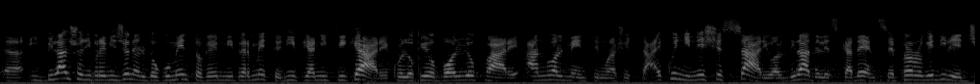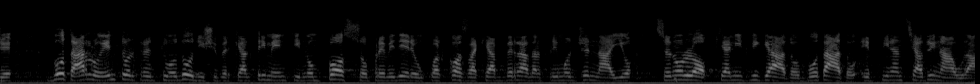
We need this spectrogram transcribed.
Eh, il bilancio di previsione è il documento che mi permette di pianificare quello che io voglio fare annualmente in una città, è quindi necessario, al di là delle scadenze e proroghe di legge, votarlo entro il 31-12 perché altrimenti non posso prevedere un qualcosa che avverrà dal 1 gennaio se non l'ho pianificato, votato e finanziato in aula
